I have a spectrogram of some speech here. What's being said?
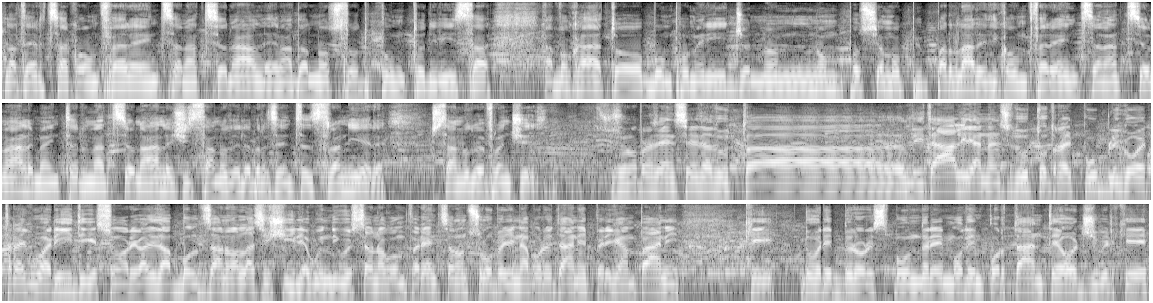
la terza conferenza nazionale, ma dal nostro punto di vista, avvocato, buon pomeriggio, non, non possiamo più parlare di conferenza nazionale ma internazionale, ci stanno delle presenze straniere, ci stanno due francesi. Ci sono presenze da tutta l'Italia, innanzitutto tra il pubblico e tra i guariti che sono arrivati da Bolzano alla Sicilia, quindi questa è una conferenza non solo per i napoletani e per i campani che dovrebbero rispondere in modo importante oggi perché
